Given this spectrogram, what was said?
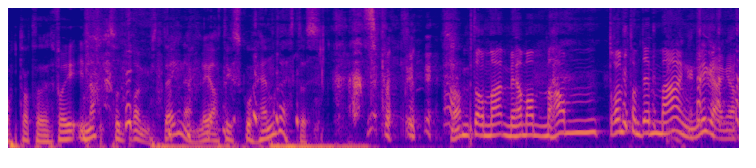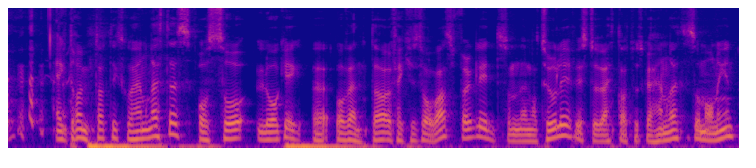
opptatt av det. For i, i natt så drømte jeg nemlig at jeg skulle henrettes. Selvfølgelig. Sånn? Vi har, har drømt om det mange ganger. Jeg drømte at jeg skulle henrettes, og så lå jeg eh, og venta og fikk ikke sove, selvfølgelig, som det er naturlig hvis du vet at du skal henrettes om morgenen.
